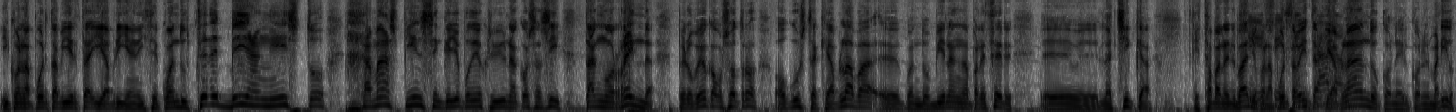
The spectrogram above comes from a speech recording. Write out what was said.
y con la puerta abierta y abrían. Y dice, cuando ustedes vean esto, jamás piensen que yo he podido escribir una cosa así, tan horrenda. Pero veo que a vosotros os gusta que hablaba eh, cuando vieran a aparecer eh, la chica que estaba en el baño Sí, con la sí, puerta abierta y hablando con el, con el marido,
